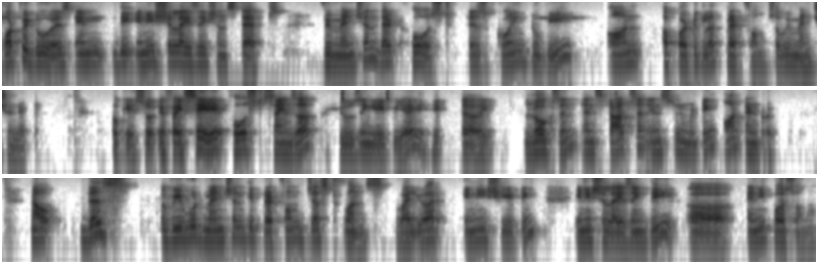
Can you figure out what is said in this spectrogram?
what we do is in the initialization steps, we mentioned that host is going to be on a particular platform. So we mention it. Okay, so if I say host signs up using API, uh, logs in and starts an instant meeting on Android. Now, this we would mention the platform just once while you are initiating, initializing the uh, any persona.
